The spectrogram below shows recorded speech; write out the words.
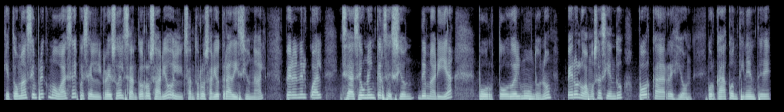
que toma siempre como base pues el rezo del Santo Rosario, el Santo Rosario tradicional, pero en el cual se hace una intercesión de María por todo el mundo, ¿no? Pero lo vamos haciendo por cada región, por cada continente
